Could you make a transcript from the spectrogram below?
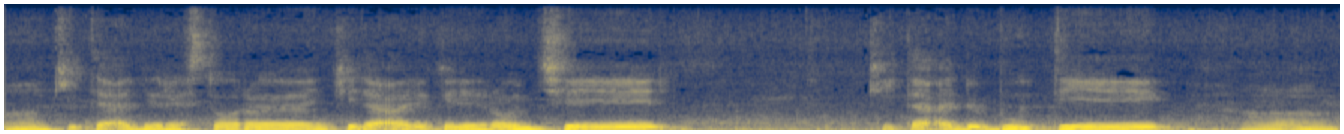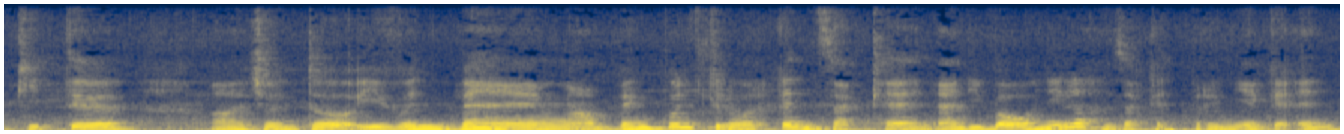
Ha, kita ada restoran kita ada kedai roncit kita ada butik. Ha, kita ha, contoh even bank ha, bank pun keluarkan zakat ha, di bawah ni lah zakat perniagaan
